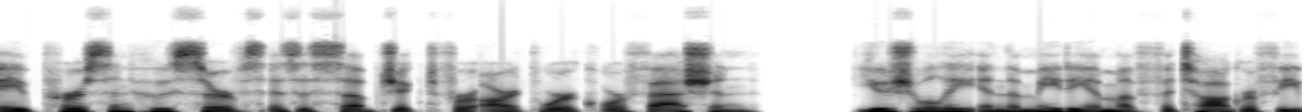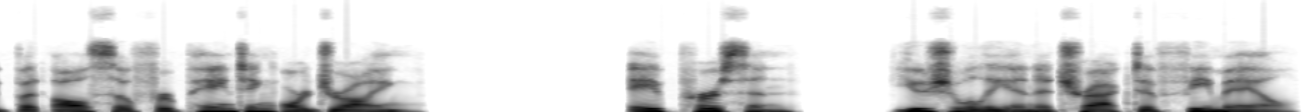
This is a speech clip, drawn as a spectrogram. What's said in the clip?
A person who serves as a subject for artwork or fashion, usually in the medium of photography but also for painting or drawing. A person, usually an attractive female,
